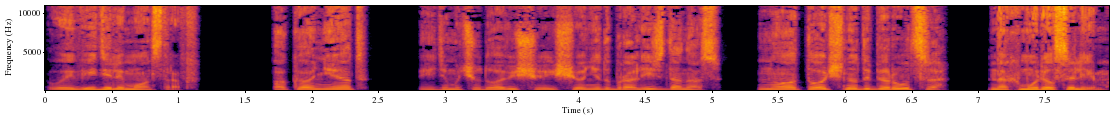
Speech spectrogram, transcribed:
Вы видели монстров?» «Пока нет. Видимо, чудовища еще не добрались до нас, но точно доберутся», — нахмурился Лим.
